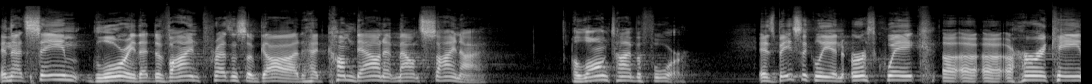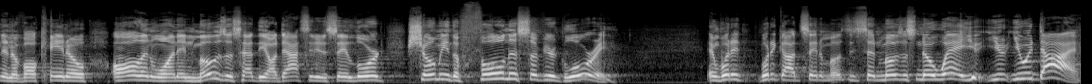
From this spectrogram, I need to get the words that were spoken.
And that same glory, that divine presence of God, had come down at Mount Sinai a long time before is basically an earthquake, a, a, a, hurricane, and a volcano all in one. And Moses had the audacity to say, Lord, show me the fullness of your glory. And what did, what did God say to Moses? He said, Moses, no way, you, you, you would die.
